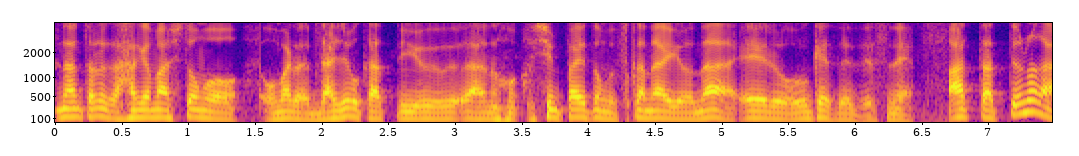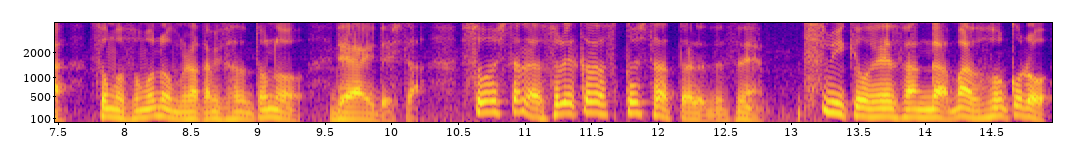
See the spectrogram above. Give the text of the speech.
あなんとなく励ましともお前ら大丈夫かっていうあの心配ともつかないようなエールを受けてですねあったっていうのがそもそもの村上さんとの出会いでした。そうしたらそれから少し経ったらですね堤恭平さんがまあその頃、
